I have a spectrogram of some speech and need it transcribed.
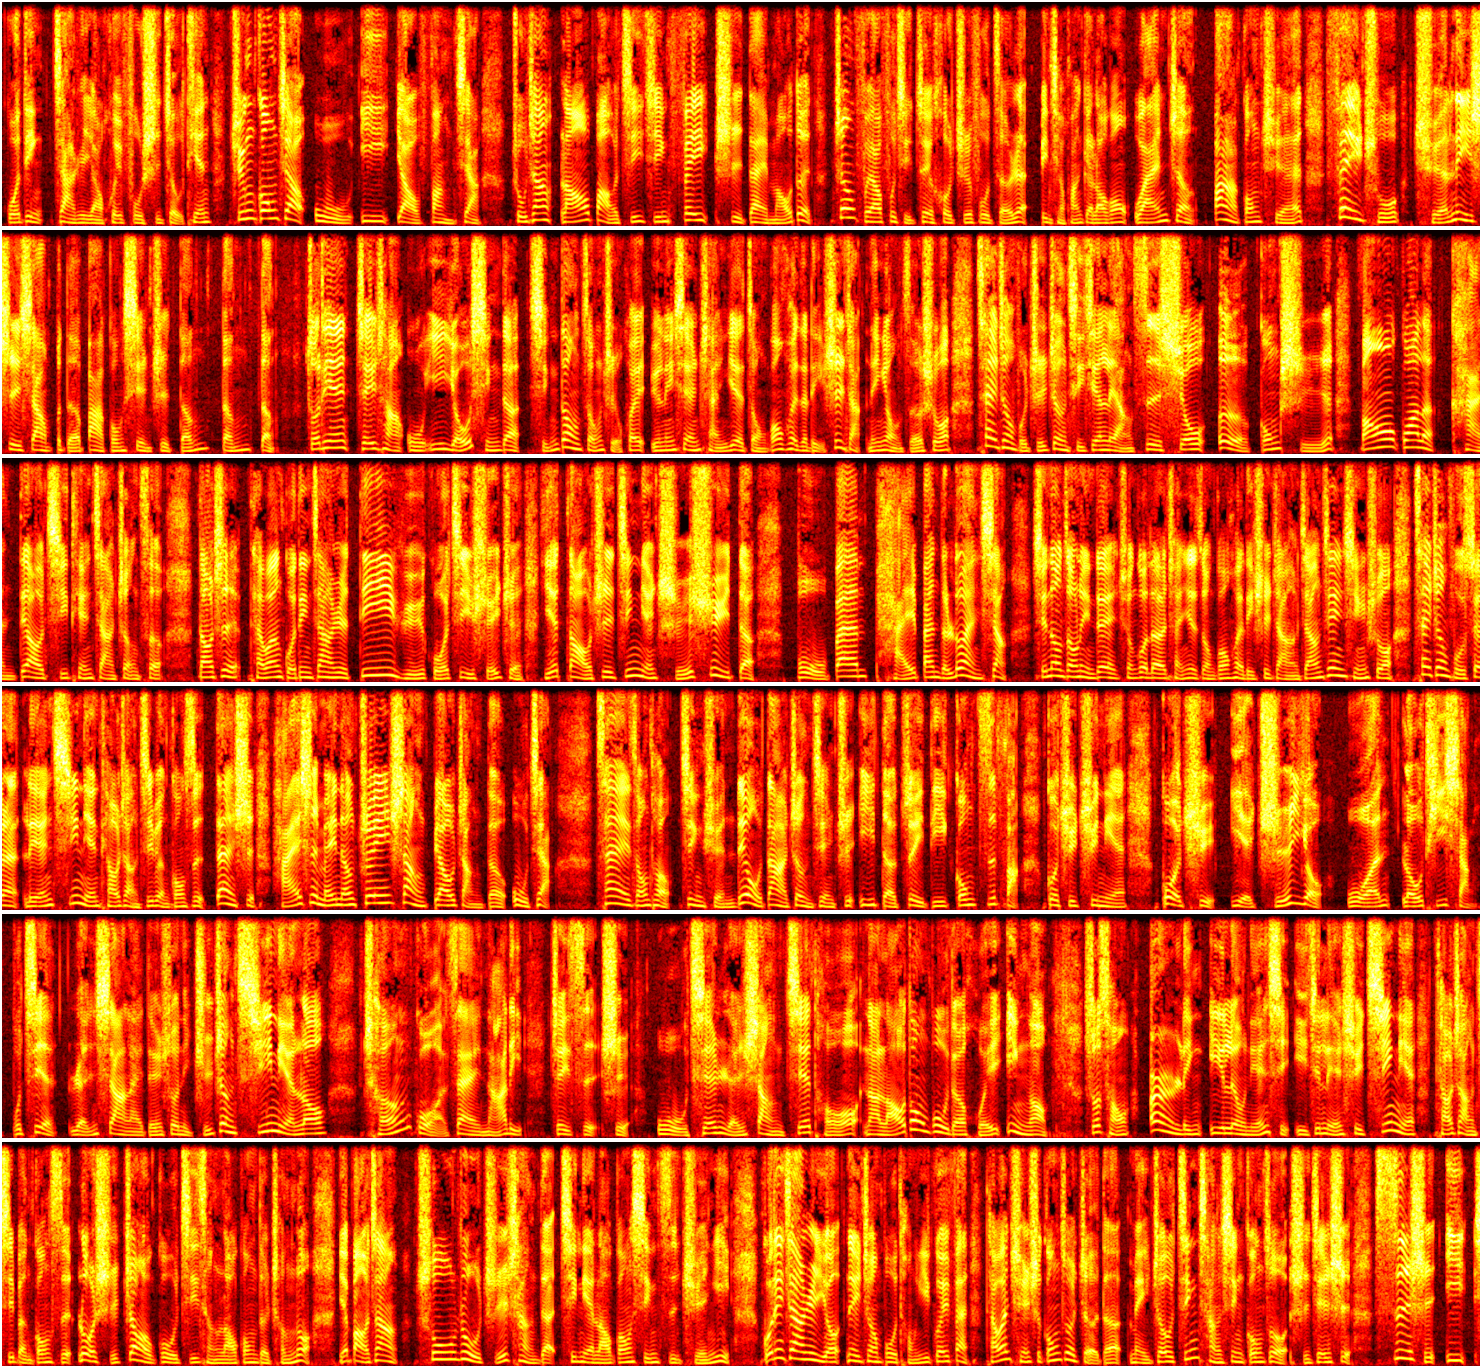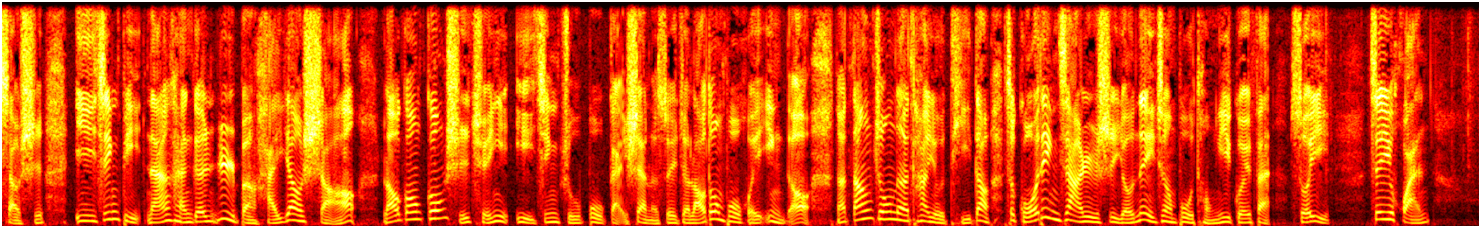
国定假日要恢复十九天，军公叫五一要放假，主张劳保基金非世代矛盾，政府要负起最后支付责任，并且还给劳工完整罢工权，废除权利事项不得罢工限制等等等。昨天这一场五一游行的行动总指挥云林县产业总工会的理事长林永泽说，蔡政府执政期间两次修恶工时，包括了砍掉七天假政策，导致台湾国定假日低于国际水准，也导致今年持续的。补班排班的乱象，行动总领队全国的产业总工会理事长蒋建行说：“蔡政府虽然连七年调涨基本工资，但是还是没能追上飙涨的物价。蔡总统竞选六大政见之一的最低工资法，过去去年过去也只有。”闻楼梯响，不见人下来，等于说你执政七年喽，成果在哪里？这次是。五千人上街头，那劳动部的回应哦，说从二零一六年起，已经连续七年调整基本工资，落实照顾基层劳工的承诺，也保障初入职场的青年劳工薪资权益。国定假日由内政部统一规范，台湾全时工作者的每周经常性工工作时间是四十一小时，已经比南韩跟日本还要少，劳工工时权益已经逐步改善了，所以这。劳动部回应的哦，那当中呢，他有提到这国定假日是由内政部统一规范，所以这一环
